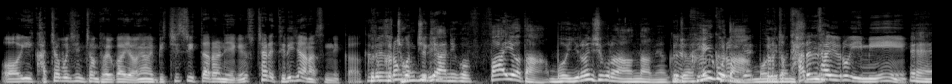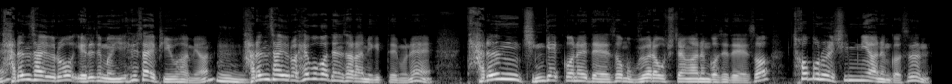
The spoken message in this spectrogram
어, 이 가처분 신청 결과에 영향을 미칠 수 있다라는 얘기는 수차례 드리지 않았습니까? 그래서, 그래서 정직이 아니고 파이어다. 뭐 이런 식으로 나온다면. 그죠? 그, 해고다. 뭐 그렇죠. 이런 다른 식으로. 사유로 이미, 예. 다른 사유로, 예를 들면 회사에 비유하면, 음. 다른 사유로 해고가 된 사람이기 때문에, 다른 징계권에 대해서 뭐 무효라고 주장하는 것에 대해서 처분을 심리하는 것은,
